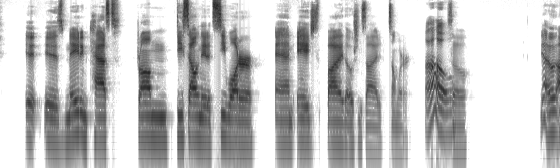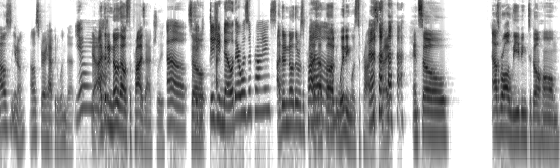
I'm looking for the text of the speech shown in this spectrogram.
it is made and cast from desalinated seawater and aged by the ocean side somewhere. oh So yeah, I was you know I was very happy to win that. yeah, Yeah, I didn't know that was the prize actually. Oh, So, did, did you know there was a prize? I didn't know there was a prize. I thought Oh. winning was the prize, right? and so as we're all leaving to go home,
